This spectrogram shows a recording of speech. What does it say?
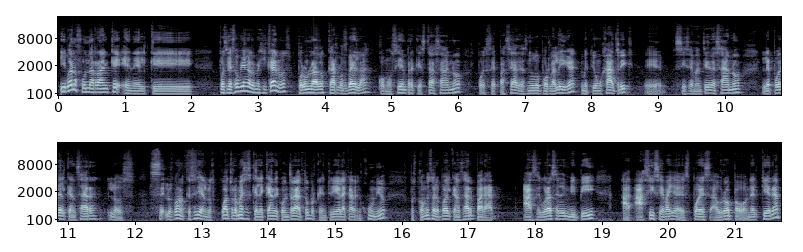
Y bueno, fue un arranque en el que pues le fue bien a los mexicanos. Por un lado, Carlos Vela, como siempre que está sano, pues se pasea desnudo por la liga, metió un hat-trick. Eh, si se mantiene sano, le puede alcanzar los, los, bueno, que serían los cuatro meses que le quedan de contrato, porque en teoría le acaba en junio, pues con eso le puede alcanzar para asegurarse el MVP, así se vaya después a Europa o donde él quiera.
